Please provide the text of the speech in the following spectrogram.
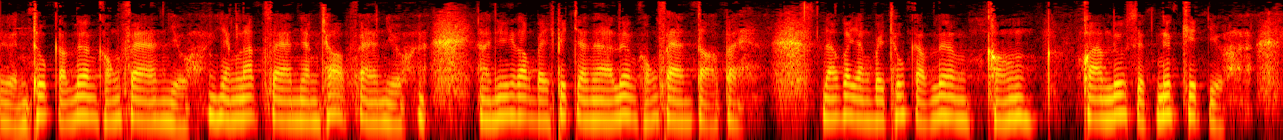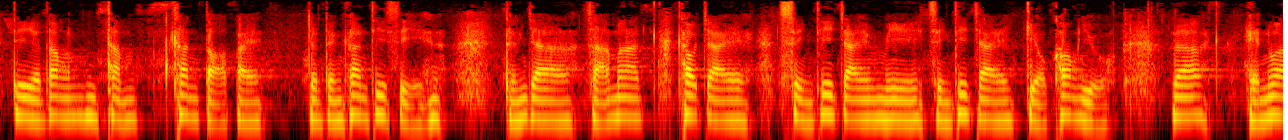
อื่น ทุกข์กับเรื่องของแฟนอยู่ ยังรักแฟนยังชอบแฟนอยู่ อันนี้ต้องไปพิจารณาเรื่องของแฟนต่อไป แล้วก็ยังไปทุกข์กับเรื่องของความรู้สึกนึกคิดอยู่ ที่จะต้องทำขั้นต่อไป จนถึงขั้นที่สี่ถึงจะสามารถเข้าใจสิ่งที่ใจมีสิ่งที่ใจเกี่ยวข้องอยู่ และเห็นว่า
